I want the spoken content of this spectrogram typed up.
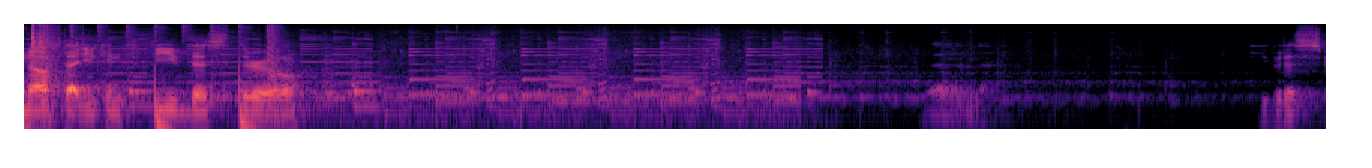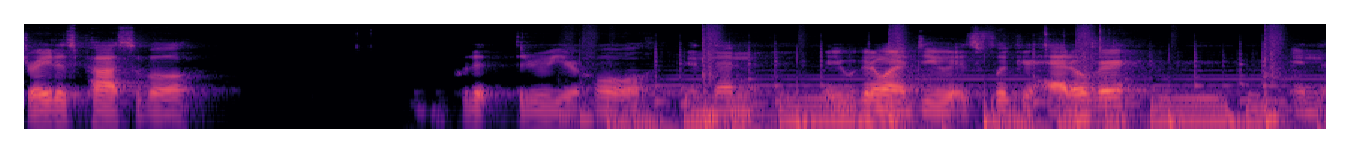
Enough that you can feed this through Keep it as straight as possible. Put it through your hole. And then what you're gonna wanna do is flip your hat over and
